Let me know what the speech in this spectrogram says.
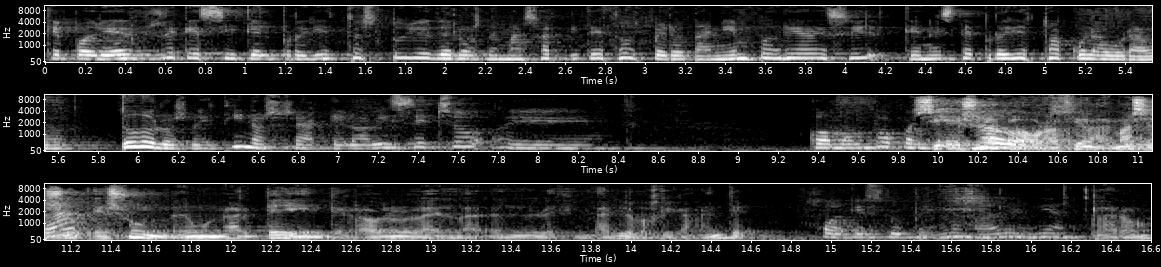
que podría decirse que sí, que el proyecto es tuyo y de los demás arquitectos, pero también podría decir que en este proyecto ha colaborado todos los vecinos, o sea, que lo habéis hecho eh, como un poco Sí, es una todos, colaboración. Además, es, es un, un arte integrado en, la- en la- en el vecindario, lógicamente. Joder, qué estupendo, madre mía. Claro.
